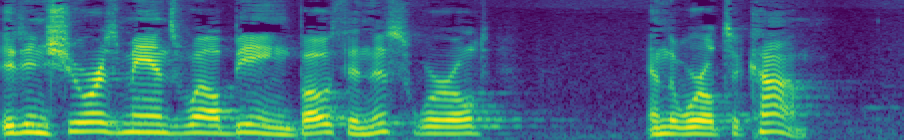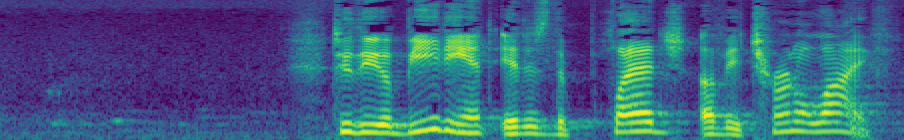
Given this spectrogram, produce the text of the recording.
It ensures man's well being both in this world and the world to come. To the obedient, it is the pledge of eternal life,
